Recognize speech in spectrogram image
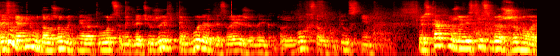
Христианину должно быть миротворцами для чужих, тем более для своей жены, которую Бог совокупил с ним. То есть как нужно вести себя с женой?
